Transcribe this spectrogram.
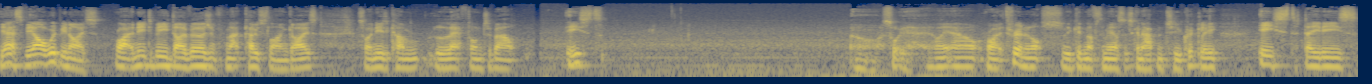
Yes, VR would be nice. Right, I need to be divergent from that coastline, guys. So I need to come left onto about east. Oh, sort your height out. Right, 300 knots will be good enough for me, else it's going to happen too quickly. East, Davies.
